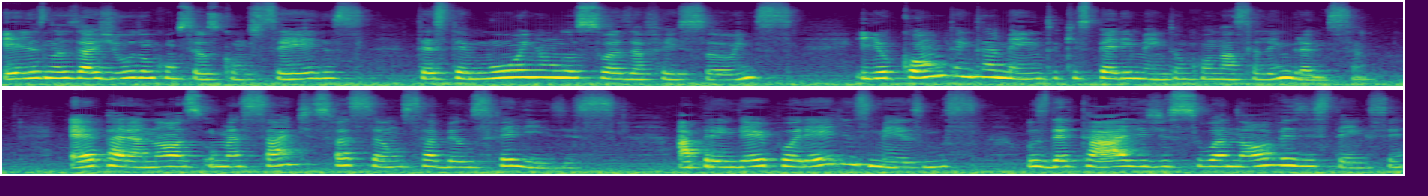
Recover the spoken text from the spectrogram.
Eles nos ajudam com seus conselhos, testemunham-nos suas afeições e o contentamento que experimentam com nossa lembrança. É para nós uma satisfação sabê-los felizes aprender por eles mesmos os detalhes de sua nova existência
